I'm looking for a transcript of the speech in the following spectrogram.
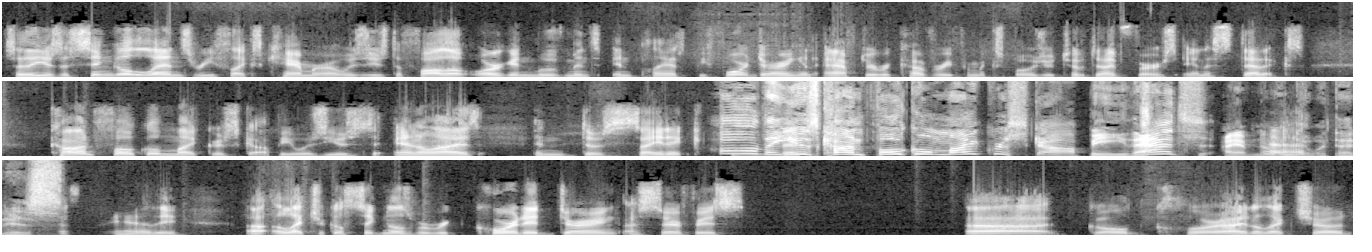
So they used a single lens reflex camera was used to follow organ movements in plants before, during, and after recovery from exposure to diverse anesthetics. Confocal microscopy was used to analyze endocytic. oh, they use confocal microscopy. That's. I have no Yeah. idea what that is. That's very handy. Uh, electrical signals were recorded during a surface uh, gold chloride electrode.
